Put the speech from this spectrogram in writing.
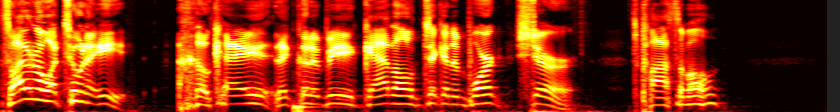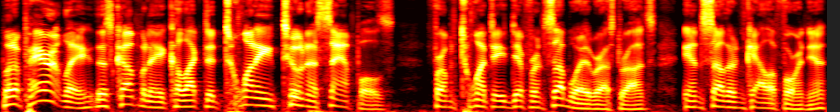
so I don't know what tuna eat. Okay, that could it be cattle, chicken, and pork? Sure, it's possible. But apparently, this company collected 20 tuna samples from 20 different Subway restaurants in Southern California,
